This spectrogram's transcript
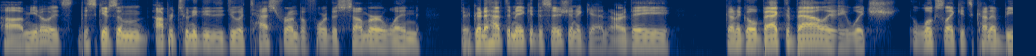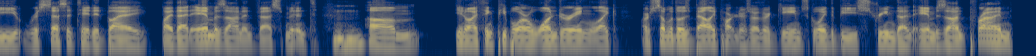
Um, you know, it's this gives them opportunity to do a test run before the summer when they're going to have to make a decision again. Are they going to go back to Bally, which looks like it's kind of be resuscitated by by that Amazon investment? Um, you know, I think people are wondering like, are some of those Bally partners, are their games going to be streamed on Amazon Prime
